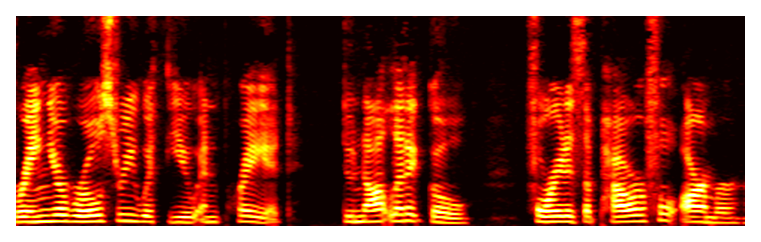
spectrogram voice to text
Bring your rosary with you and pray it. Do not let it go, for it is a powerful armor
